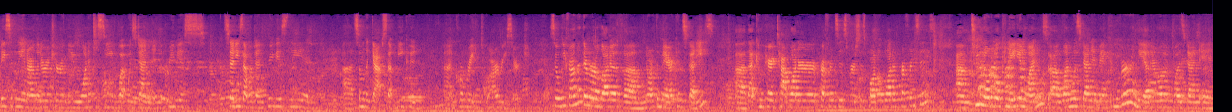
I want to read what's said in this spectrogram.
Basically, in our literature review, we wanted to see what was done in the previous studies that were done previously and uh, some of the gaps that we could uh, incorporate into our research. So we found that there were a lot of um, North American studies uh, that compared tap water preferences versus bottled water preferences. Um, two notable Canadian ones. Uh, one was done in Vancouver and the other one was done in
